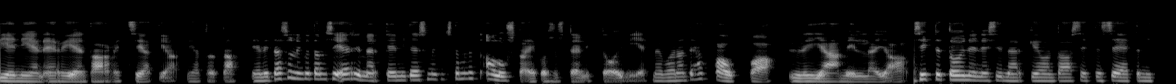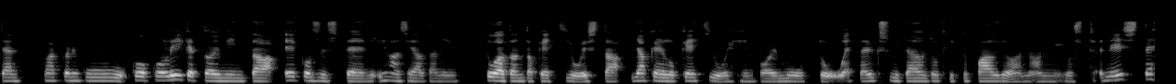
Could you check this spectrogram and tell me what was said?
pienien erien tarvitsijat. Ja, ja tota, eli tässä on niin tämmöisiä eri merkkejä, miten esimerkiksi tämmöiset alustaekosysteemit toimii, että me voidaan tehdä kauppaa ylijäämillä. Ja sitten toinen esimerkki on taas sitten se, että miten vaikka niin kuin koko liiketoiminta, ekosysteemi ihan sieltä niin tuotantoketjuista jakeluketjuihin voi muuttua. Että yksi, mitä on tutkittu paljon, on just neste,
